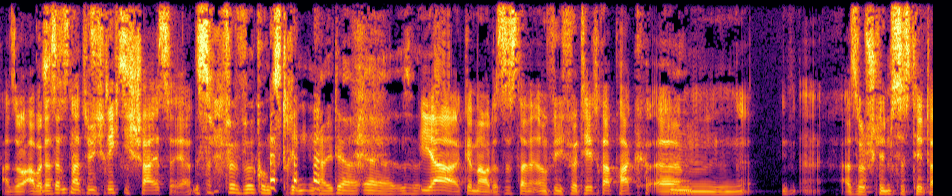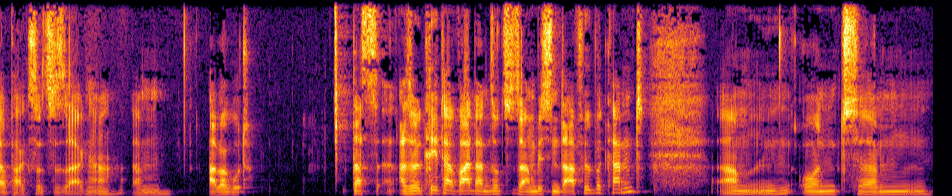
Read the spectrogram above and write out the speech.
Also, aber das, das ist natürlich richtig scheiße, ja. Das ist für Wirkungstrinken halt, ja. Ja, ja, genau. Das ist dann irgendwie für Tetrapack, ähm, mhm. also schlimmstes Tetrapack sozusagen, ja. Ähm, aber gut. Das, also Kreta war dann sozusagen ein bisschen dafür bekannt. Ähm, und ähm,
